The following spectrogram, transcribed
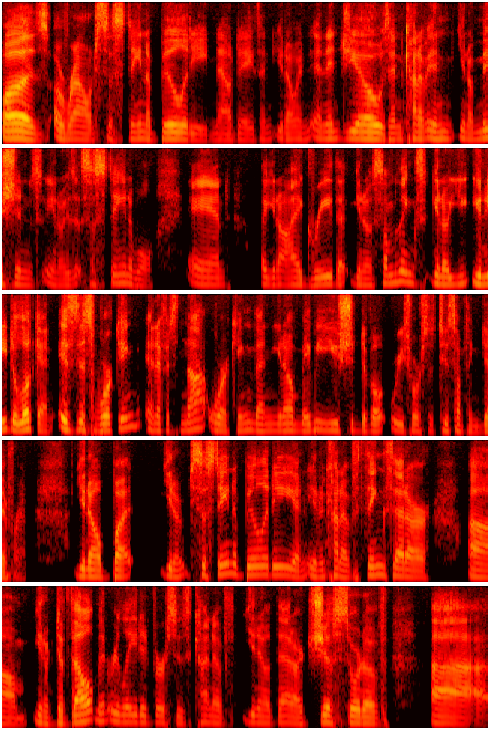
buzz around sustainability nowadays and you know and, and ngos and kind of in you know missions you know is it sustainable and uh, you know i agree that you know some things you know you, you need to look at is this working and if it's not working then you know maybe you should devote resources to something different you know but you know sustainability and you know kind of things that are um you know development related versus kind of you know that are just sort of uh,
